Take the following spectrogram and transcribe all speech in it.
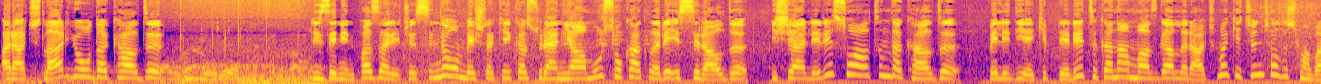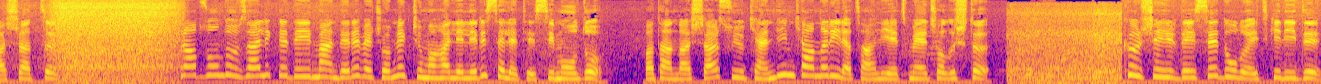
Araçlar yolda kaldı. Rize'nin Pazar ilçesinde 15 dakika süren yağmur sokakları esir aldı. İşyerleri su altında kaldı. Belediye ekipleri tıkanan mazgalları açmak için çalışma başlattı. Trabzon'da özellikle Değirmendere ve Çömlekçi mahalleleri sele teslim oldu. Vatandaşlar suyu kendi imkanlarıyla tahliye etmeye çalıştı. Kırşehir'de ise dolu etkiliydi.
